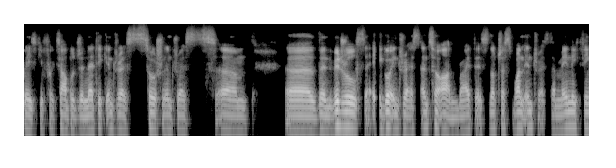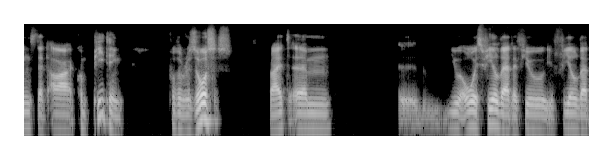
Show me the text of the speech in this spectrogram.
basically, for example, genetic interests, social interests, um, uh, the individuals, the ego interests, and so on, right? It's not just one interest. There are many things that are competing for the resources, right? Um, you always feel that if you, you feel that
